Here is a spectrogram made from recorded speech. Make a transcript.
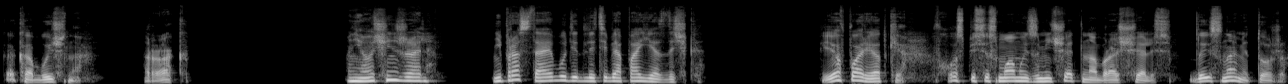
«Как обычно. Рак». «Мне очень жаль. Непростая будет для тебя поездочка». «Я в порядке. В хосписе с мамой замечательно обращались. Да и с нами тоже».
